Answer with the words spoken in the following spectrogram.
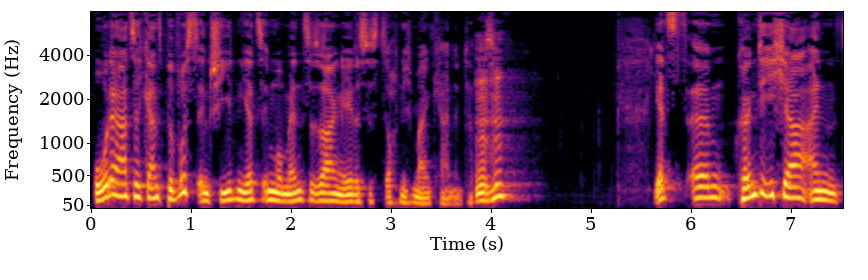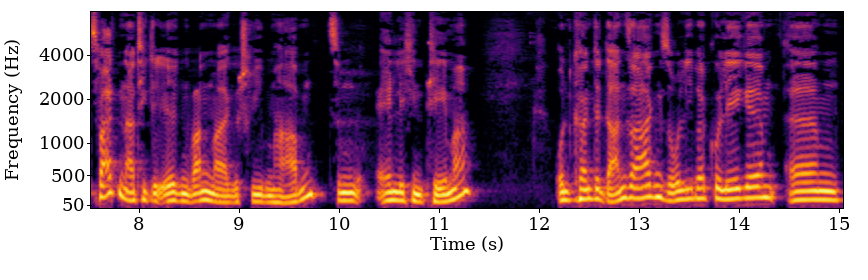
Oder er hat sich ganz bewusst entschieden, jetzt im Moment zu sagen, nee, das ist doch nicht mein Kerninteresse. Mhm. Jetzt ähm, könnte ich ja einen zweiten Artikel irgendwann mal geschrieben haben zum ähnlichen Thema und könnte dann sagen, so lieber Kollege, ähm,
